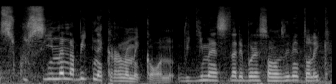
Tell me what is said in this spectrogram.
zkusíme nabít Necronomicon. Uvidíme, jestli tady bude samozřejmě tolik...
